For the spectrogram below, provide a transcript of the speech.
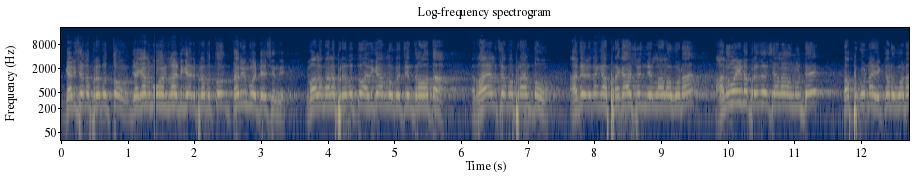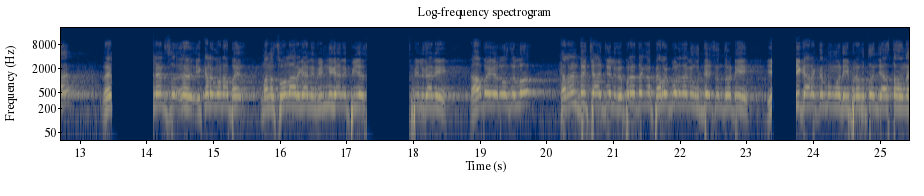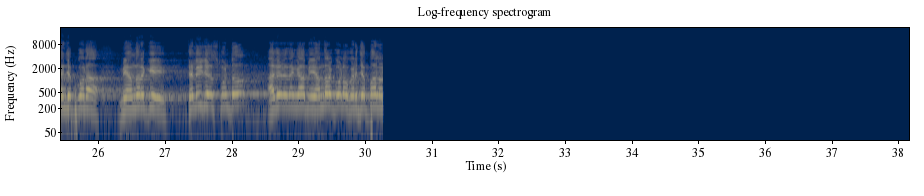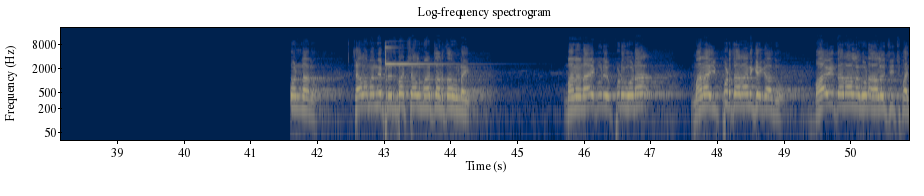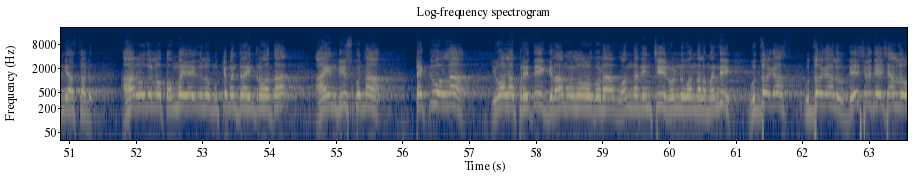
గడిచిన ప్రభుత్వం జగన్మోహన్ రెడ్డి గారి ప్రభుత్వం తరిమి కొట్టేసింది ఇవాళ మన ప్రభుత్వం అధికారంలోకి వచ్చిన తర్వాత రాయలసీమ ప్రాంతం అదేవిధంగా ప్రకాశం జిల్లాలో కూడా అనువైన ప్రదేశాలు ఏమైనా ఉంటే తప్పకుండా ఇక్కడ కూడా రిలయన్స్ ఇక్కడ కూడా మన సోలార్ కానీ విండ్ కానీ పిఎస్పీలు కానీ రాబోయే రోజుల్లో కరెంటు ఛార్జీలు విపరీతంగా పెరగకూడదనే ఉద్దేశంతో ఈ కార్యక్రమం కూడా ఈ ప్రభుత్వం చేస్తూ ఉందని చెప్పి కూడా మీ అందరికీ తెలియజేసుకుంటూ అదేవిధంగా మీ అందరూ కూడా ఒకటి చెప్పాలి ఉన్నాను. చాలా మంది ప్రతిపక్షాలు మాట్లాడుతూ ఉన్నాయి. మన నాయకుడు ఎప్పుడు కూడా మన ఇప్పుడు తరానికే కాదు భావి తరాలను కూడా ఆలోచించి పనిచేస్తాడు. ఆ రోజుల్లో తొంభై ఐదులో ముఖ్యమంత్రి అయిన తర్వాత ఆయన తీసుకున్న టెక్ వల్ల ఇవాళ ప్రతి గ్రామంలో కూడా వంద నుంచి రెండు వందల మంది ఉద్యోగ ఉద్యోగాలు దేశ విదేశాల్లో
